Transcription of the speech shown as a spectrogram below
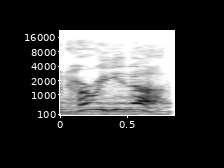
On, hurry it up.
